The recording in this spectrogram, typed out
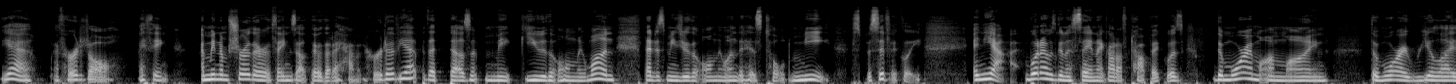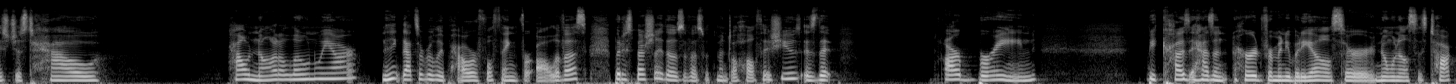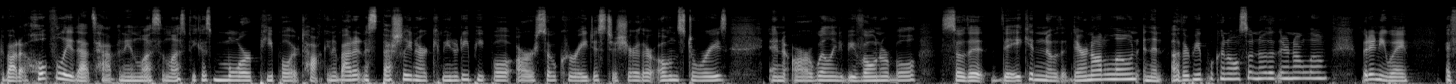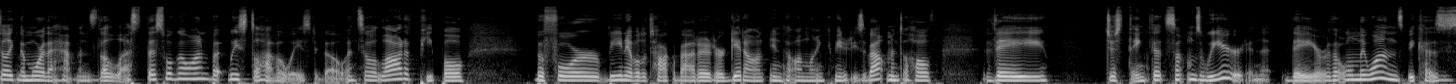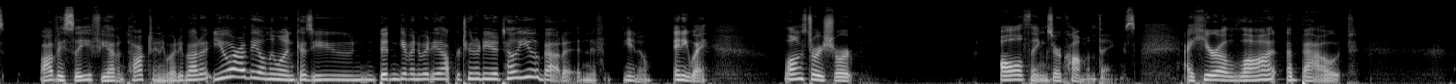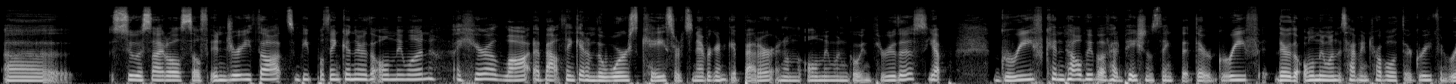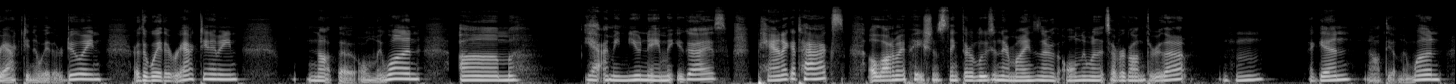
Yeah, I've heard it all, I think. I mean, I'm sure there are things out there that I haven't heard of yet, but that doesn't make you the only one. That just means you're the only one that has told me specifically. And yeah, what I was going to say, and I got off topic, was the more I'm online, the more I realize just how how not alone we are I think that's a really powerful thing for all of us, but especially those of us with mental health issues, is that our brain because it hasn't heard from anybody else or no one else has talked about it. Hopefully that's happening less and less because more people are talking about it. And especially in our community, people are so courageous to share their own stories and are willing to be vulnerable so that they can know that they're not alone. And then other people can also know that they're not alone. But anyway, I feel like the more that happens, the less this will go on, but we still have a ways to go. And so a lot of people, before being able to talk about it or get on into online communities about mental health, they just think that something's weird and that they are the only ones because obviously if you haven't talked to anybody about it you are the only one because you didn't give anybody the opportunity to tell you about it. And if you know anyway long story short all things are common things. I hear a lot about uh suicidal self injury thoughts and people thinking they're the only one. I hear a lot about thinking I'm the worst case or it's never going to get better and I'm the only one going through this. Yep. Grief can tell people. I've had patients think that their grief, they're the only one that's having trouble with their grief and reacting the way they're doing or the way they're reacting. I mean, not the only one. Um, yeah, I mean, you name it, you guys. Panic attacks. A lot of my patients think they're losing their minds and they're the only one that's ever gone through that. Mm-hmm. Again, not the only one.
